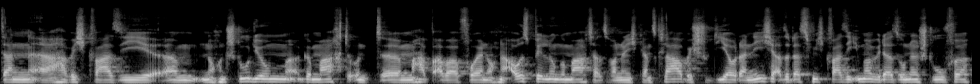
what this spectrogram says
dann äh, habe ich quasi ähm, noch ein Studium gemacht und ähm, habe aber vorher noch eine Ausbildung gemacht. Also war noch nicht ganz klar, ob ich studiere oder nicht. Also dass ich mich quasi immer wieder so eine Stufe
